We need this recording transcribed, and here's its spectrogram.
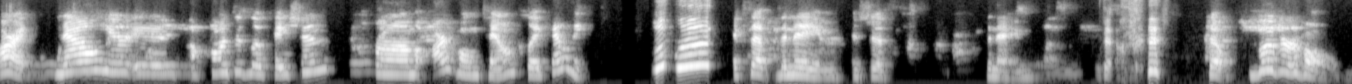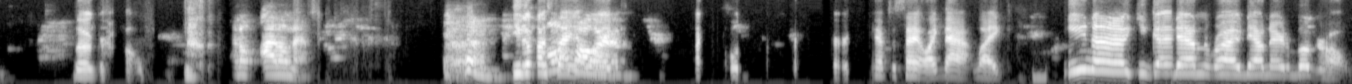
All right. Now here is a haunted location from our hometown, Clay County. Woot woot. Except the name is just the name. So Booger Hole. Booger hole. I don't I don't know. You gotta say it like have to say it like that. Like, you know, you go down the road down there to Booger Hole.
